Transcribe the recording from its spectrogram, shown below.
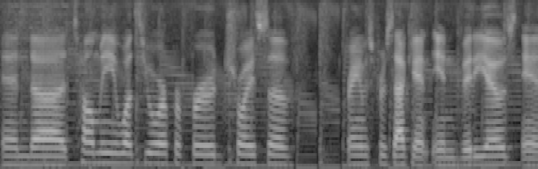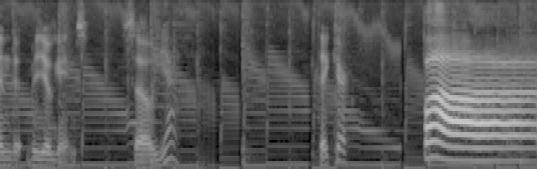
and uh, tell me what's your preferred choice of frames per second in videos and video games. So yeah, take care. Bye.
